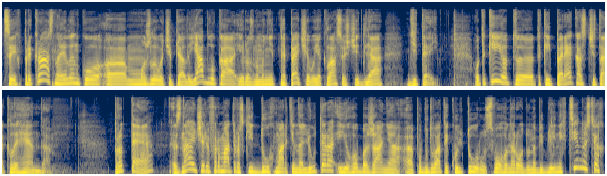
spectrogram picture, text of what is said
цих прикрас, на ялинку е, можливо чіпляли яблука і розноманітне печиво як ласощі для дітей. Отакий от е, такий переказ чи так легенда. Проте, знаючи реформаторський дух Мартіна Лютера і його бажання е, побудувати культуру свого народу на біблійних цінностях,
